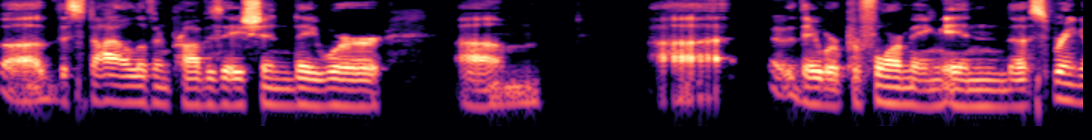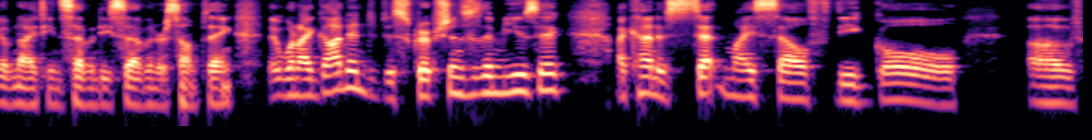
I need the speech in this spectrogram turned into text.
uh, the style of improvisation they were. Um, uh, they were performing in the spring of 1977 or something that when i got into descriptions of the music i kind of set myself the goal of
